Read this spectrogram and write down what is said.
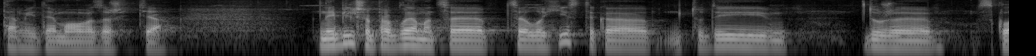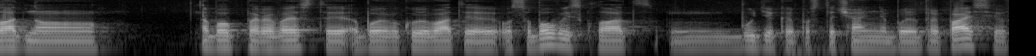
там йде мова за життя. Найбільша проблема це, це логістика. Туди дуже складно або перевезти, або евакуювати особовий склад, будь-яке постачання боєприпасів,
